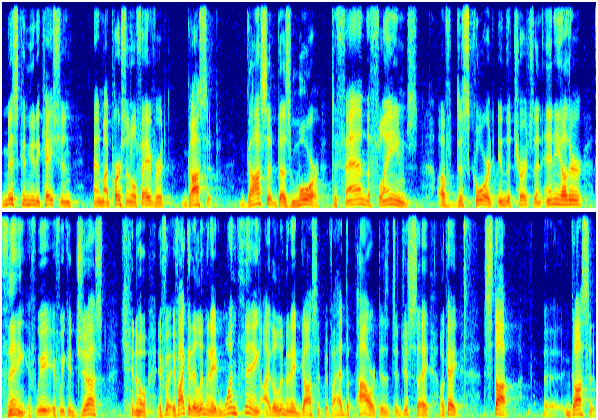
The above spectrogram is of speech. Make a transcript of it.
miscommunication, and my personal favorite, gossip. Gossip does more to fan the flames of discord in the church than any other thing. If we, if we could just, you know, if, if I could eliminate one thing, I'd eliminate gossip. If I had the power to, to just say, okay, stop, uh, gossip,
